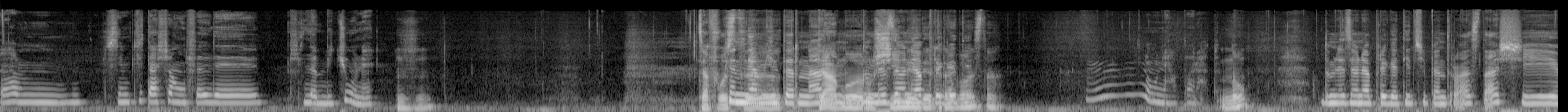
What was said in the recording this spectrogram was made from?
am simțit așa un fel de slăbiciune. Mhm. Ți-a fost Când ne-am uh, internat, teamă, Dumnezeu rușine ne-a de treaba pregătit. asta? Nu neapărat. Nu? Dumnezeu ne-a pregătit și pentru asta și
